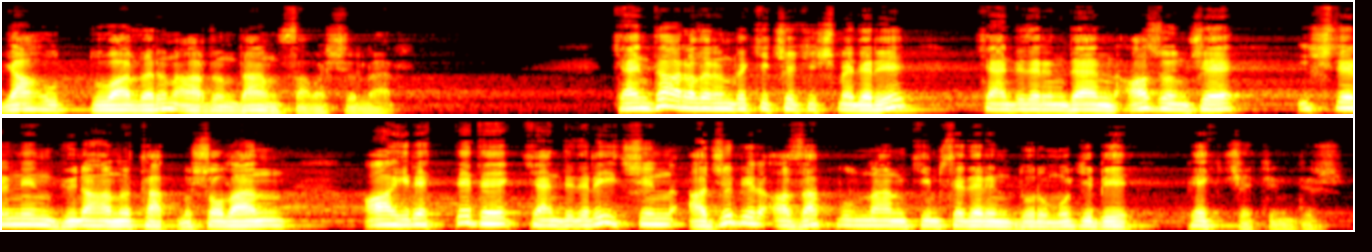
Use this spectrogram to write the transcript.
yahut duvarların ardından savaşırlar. Kendi aralarındaki çekişmeleri, kendilerinden az önce işlerinin günahını tatmış olan, ahirette de kendileri için acı bir azap bulunan kimselerin durumu gibi pek çetindir.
